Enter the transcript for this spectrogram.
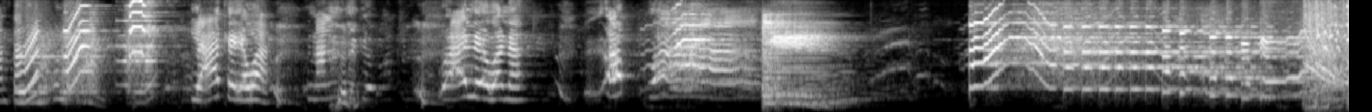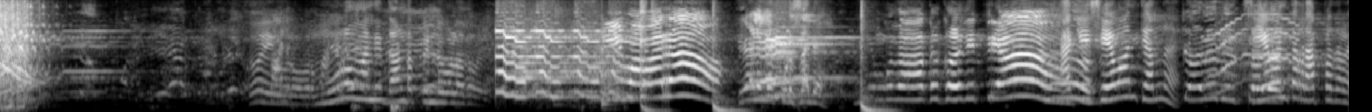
ಒಂದ್ ತಾಸ. ಯಾಕೆ ಯವ್ವ? ನನ್ನ ವಾಲ್ಯವನ ಅಪ್ಪ! ಓಯ್ ಇವ್ರು ಮೂರು ಮಂದಿ ದಂಡ ಪಿಂಡಗಳು ಅದಾವ. ಹೇಳಿದೆ ಕುಡ್ಸಲೆ. ಆಕಳು ಕಳ್ದಿತ್ರ್ಯಾ? ಆಕೆ ಸೇವಂತಿ ಅಲ್ಲ. ಸೇವಂತ ರಪ್ಪ ಅದಾಳ.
